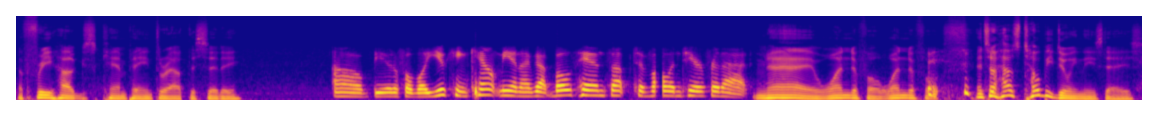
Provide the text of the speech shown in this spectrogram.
a free hugs campaign throughout the city. oh, beautiful. Well, you can count me, and I've got both hands up to volunteer for that. Hey, wonderful, wonderful. and so, how's Toby doing these days?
